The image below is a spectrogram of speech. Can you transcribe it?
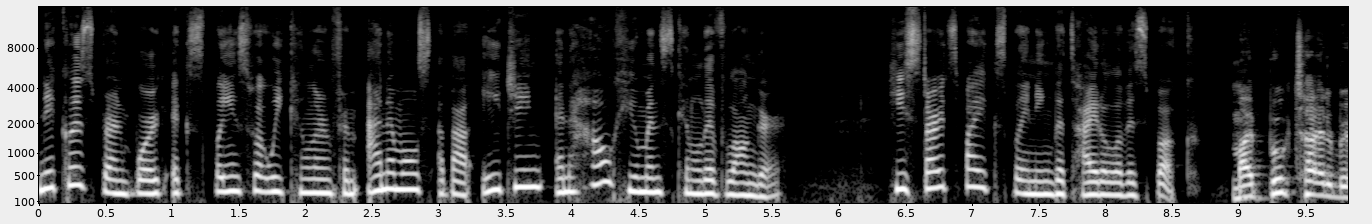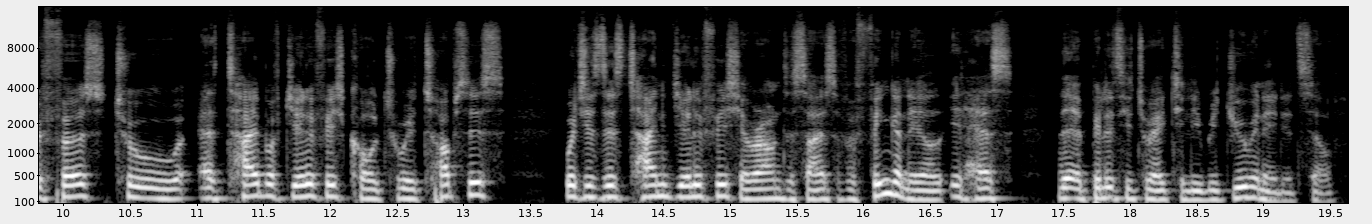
Nicholas Brendborg explains what we can learn from animals about aging and how humans can live longer. He starts by explaining the title of his book. My book title refers to a type of jellyfish called Turritopsis, which is this tiny jellyfish around the size of a fingernail. It has the ability to actually rejuvenate itself.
